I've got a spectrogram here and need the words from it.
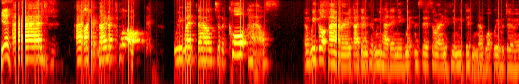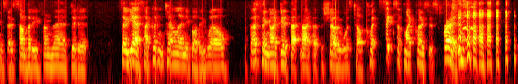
Yes. And at like nine o'clock, we went down to the courthouse and we got married. I don't think we had any witnesses or anything. We didn't know what we were doing. So somebody from there did it. So, yes, I couldn't tell anybody. Well, the first thing I did that night at the show was tell six of my closest friends.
